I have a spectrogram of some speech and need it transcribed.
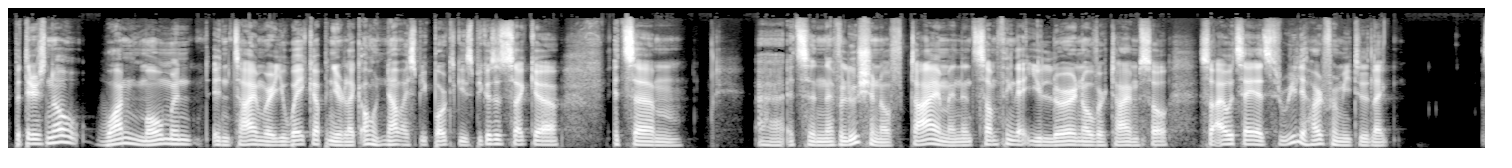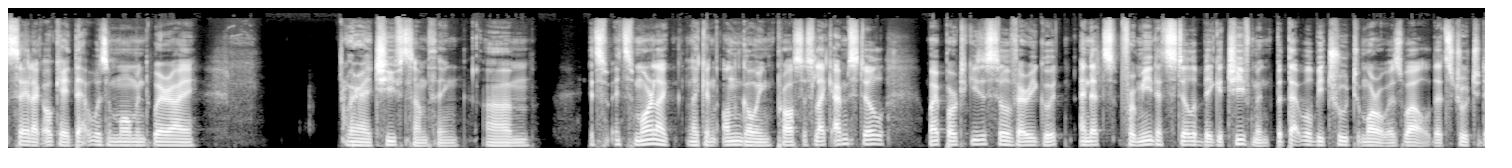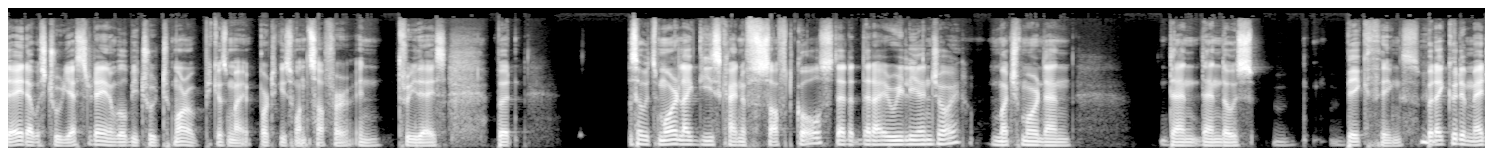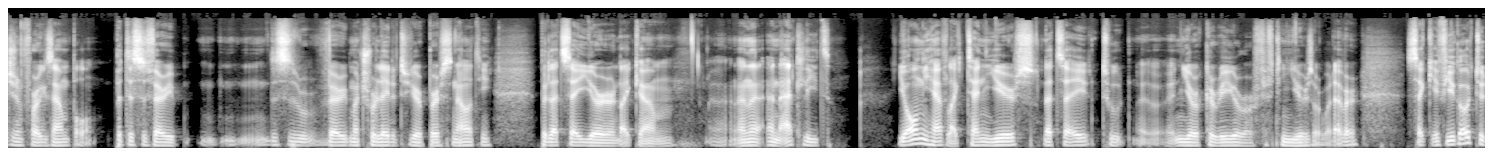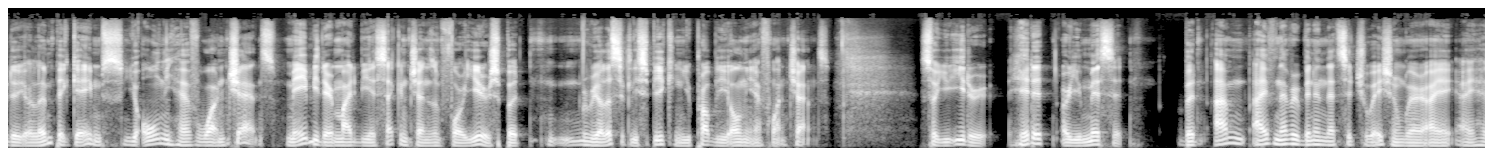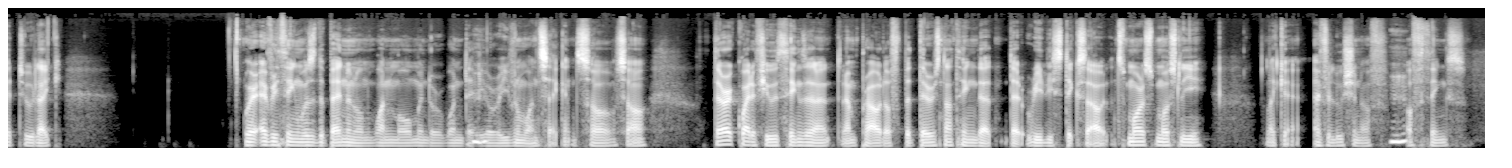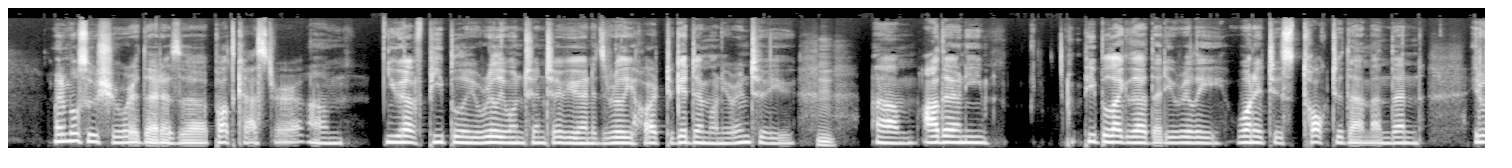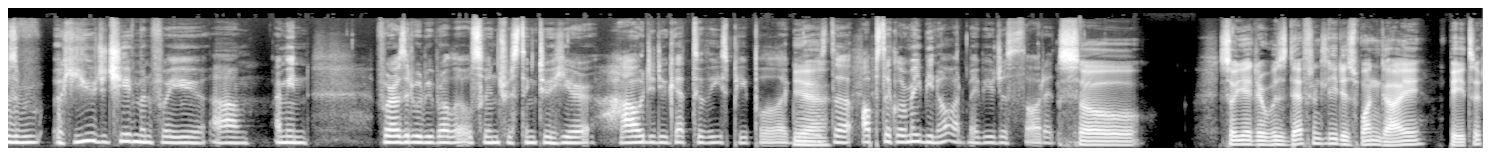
But there's no one moment in time where you wake up and you're like oh now i speak portuguese because it's like uh it's um uh, it's an evolution of time and it's something that you learn over time. So so i would say it's really hard for me to like say like okay that was a moment where i where i achieved something. Um it's it's more like like an ongoing process. Like I'm still my Portuguese is still very good, and that's for me that's still a big achievement. But that will be true tomorrow as well. That's true today. That was true yesterday, and it will be true tomorrow because my Portuguese won't suffer in three days. But so it's more like these kind of soft goals that that I really enjoy, much more than than than those big things. Mm-hmm. But I could imagine, for example, but this is very this is very much related to your personality. But let's say you're like um, an, an athlete, you only have like ten years, let's say, to uh, in your career or fifteen years or whatever. It's like if you go to the Olympic Games, you only have one chance. Maybe there might be a second chance in four years, but realistically speaking, you probably only have one chance. So you either hit it or you miss it. But I'm I've never been in that situation where I I had to like where everything was dependent on one moment or one day mm-hmm. or even one second. So so there are quite a few things that, I, that I'm proud of, but there's nothing that that really sticks out. It's more mostly like a evolution of mm-hmm. of things. But I'm also sure that as a podcaster, um, you have people you really want to interview, and it's really hard to get them on your interview. Mm. Um, are there any people like that that you really wanted to talk to them, and then it was a, a huge achievement for you? Um, I mean, for us, it would be probably also interesting to hear how did you get to these people? Like, yeah. what was the obstacle, or maybe not? Maybe you just thought it. So, so yeah, there was definitely this one guy, Peter.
